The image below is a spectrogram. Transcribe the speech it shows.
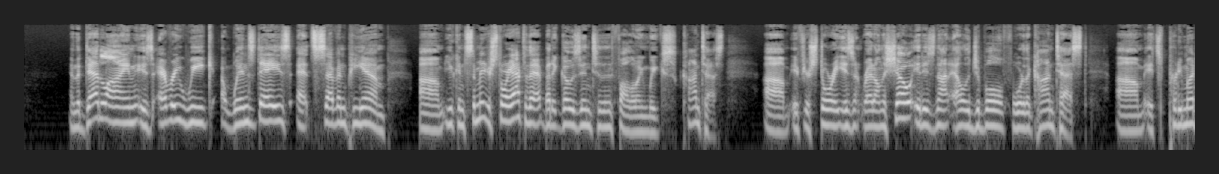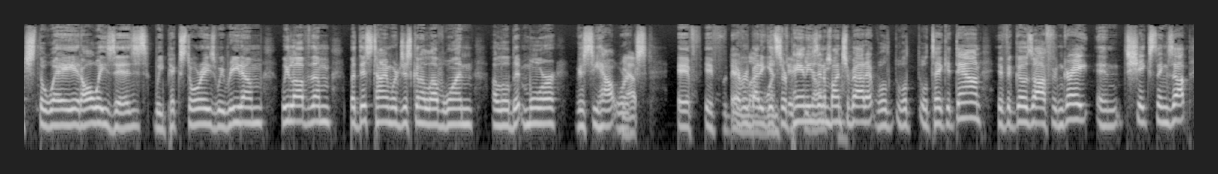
And the deadline is every week, Wednesdays at 7 p.m. Um, you can submit your story after that, but it goes into the following week's contest. Um, if your story isn't read on the show, it is not eligible for the contest. Um, it's pretty much the way it always is. We pick stories, we read them, we love them, but this time we're just going to love one a little bit more. We're going to see how it works. If if everybody gets their panties in a bunch more. about it, we'll we'll we'll take it down. If it goes off and great and shakes things up,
